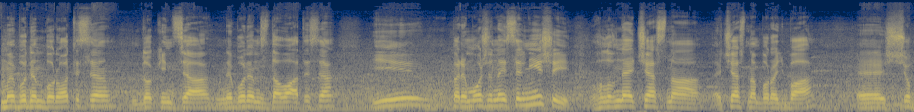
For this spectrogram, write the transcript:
Ми будемо боротися до кінця, не будемо здаватися і переможе найсильніший. Головне чесна, чесна боротьба, щоб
